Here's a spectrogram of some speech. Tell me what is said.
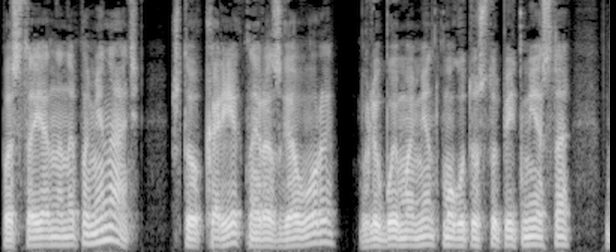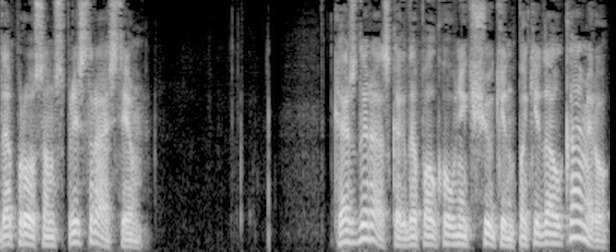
постоянно напоминать, что корректные разговоры в любой момент могут уступить место допросам с пристрастием. Каждый раз, когда полковник Щукин покидал камеру,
